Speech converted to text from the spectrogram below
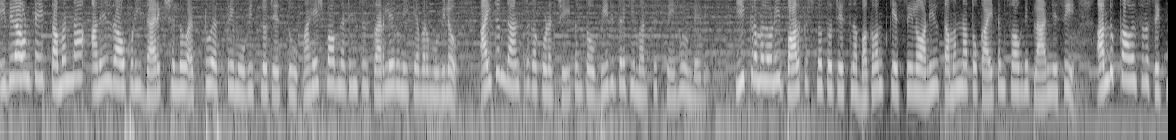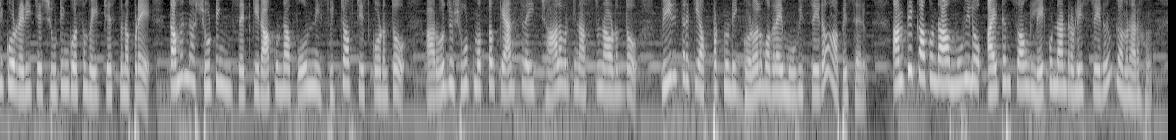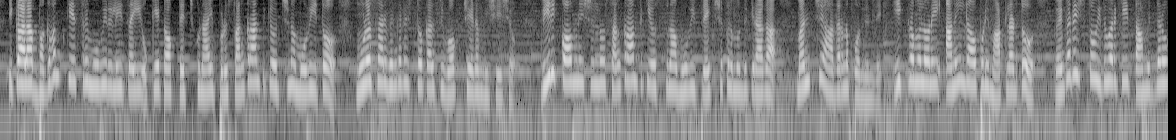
ఇదిలా ఉంటే తమన్నా అనిల్ రావుపుడి డైరెక్షన్లో ఎఫ్ టూ ఎఫ్ త్రీ మూవీస్లో చేస్తూ మహేష్ బాబు నటించిన సరలేరు నీకెవరు మూవీలో ఐటమ్ డాన్సర్గా కూడా చేయటంతో వీరిద్దరికి మంచి స్నేహం ఉండేది. ఈ క్రమంలోని బాలకృష్ణతో చేసిన భగవంత్ కేసరిలో అనిల్ తమన్నాతో ఒక ఐటమ్ సాంగ్ని ప్లాన్ చేసి అందుకు కావాల్సిన సెట్ని కూడా రెడీ చేసి షూటింగ్ కోసం వెయిట్ చేస్తున్నప్పుడే తమన్నా షూటింగ్ సెట్కి రాకుండా ఫోన్ని స్విచ్ ఆఫ్ చేసుకోవడంతో ఆ రోజు షూట్ మొత్తం క్యాన్సిల్ అయ్యి చాలా వరకు నష్టం రావడంతో వీరిద్దరికి అప్పటి నుండి గొడవలు మొదలై మూవీస్ చేయడం ఆపేశారు. అంతేకాకుండా ఆ మూవీలో ఐటమ్ సాంగ్ లేకుండా రిలీజ్ చేయడం గమనార్హం. ఇక అలా భగవంత్ కేసరి మూవీ రిలీజ్ అయ్యి ఒకే టాక్ తెచ్చుకున్న ఇప్పుడు సంక్రాంతికి వచ్చిన మూవీతో మూడోసారి వెంకటేష్తో కలిసి వర్క్ చేయడం విశేషం. వీరి కాంబినేషన్లో సంక్రాంతికి వస్తున్న మూవీ ప్రేక్షకుల ముందుకి రాగా మంచి ఆదరణ పొందింది. ఈ క్రమంలోనే అనిల్ రావుపుడి మాట్లాడుతూ వెంకటేష్తో ఇదివరకే తామిద్దరూ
